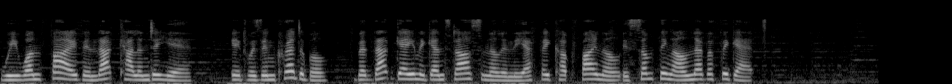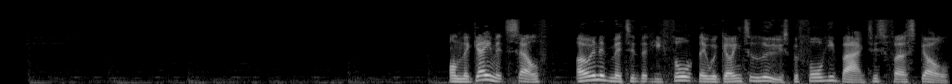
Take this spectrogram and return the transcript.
We won five in that calendar year. It was incredible, but that game against Arsenal in the FA Cup final is something I'll never forget. On the game itself, Owen admitted that he thought they were going to lose before he bagged his first goal.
